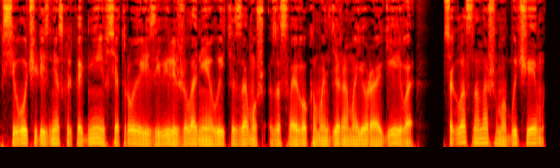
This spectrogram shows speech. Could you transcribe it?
Всего через несколько дней все трое изъявили желание выйти замуж за своего командира майора Агеева, согласно нашим обычаям,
